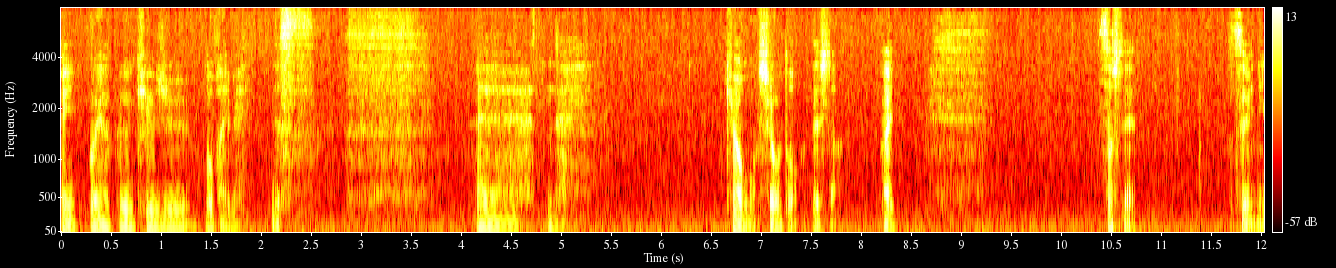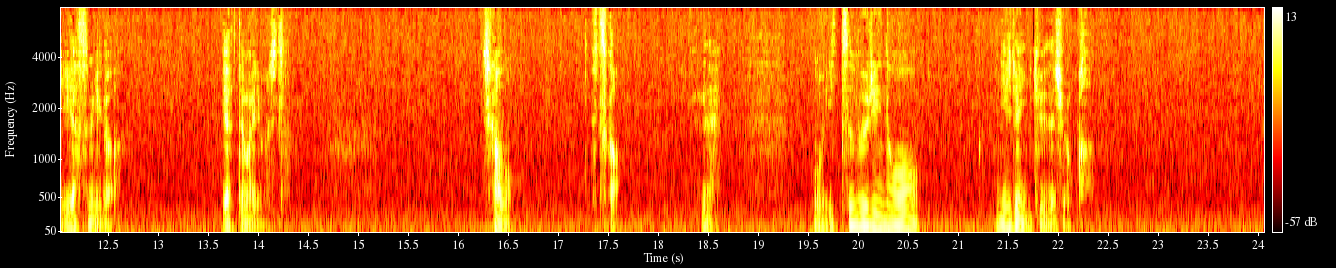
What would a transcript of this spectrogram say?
はい、595回目です。えーっとね、今日も仕事でした。はい。そして、ついに休みがやってまいりました。しかも、2日。ね。もういつぶりの2連休でしょうか。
